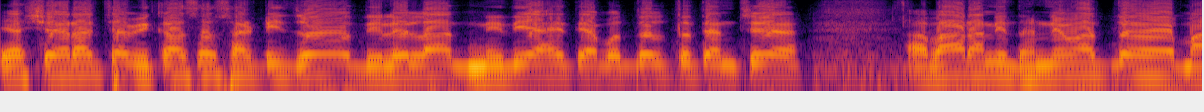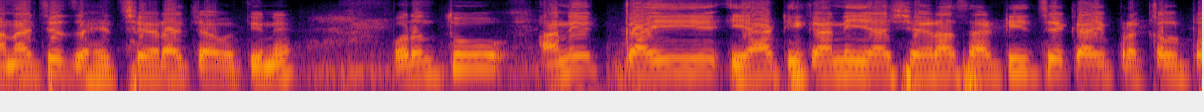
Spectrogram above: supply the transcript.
या शहराच्या विकासासाठी जो दिलेला निधी आहे त्याबद्दल तर त्यांचे आभार आणि धन्यवाद मानाचेच आहेत शहराच्या वतीने. परंतु अनेक काही या ठिकाणी या शहरासाठीचे काही प्रकल्प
